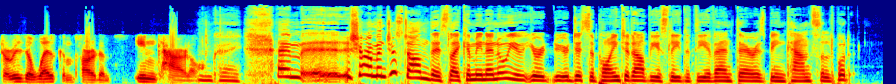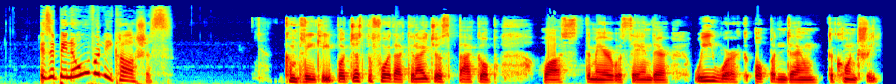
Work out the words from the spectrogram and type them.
There is a welcome for them in Carlow. Okay, um, uh, Charmin, just on this, like I mean, I know you, you're you're disappointed, obviously, that the event there has been cancelled, but is it been overly cautious? Completely. But just before that, can I just back up what the mayor was saying there? We work up and down the country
